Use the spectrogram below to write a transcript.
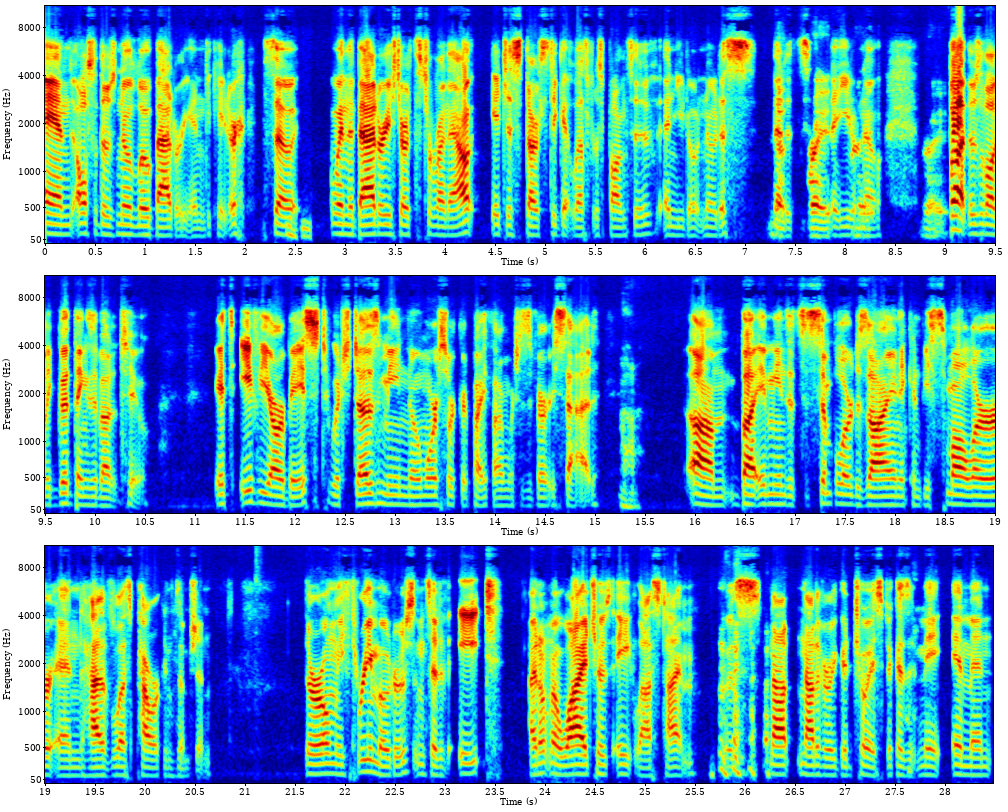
and also there's no low battery indicator. So mm-hmm. when the battery starts to run out, it just starts to get less responsive, and you don't notice that That's it's right, that you right, know. Right. But there's a lot of good things about it too. It's AVR based, which does mean no more Circuit Python, which is very sad. Uh-huh. Um, but it means it's a simpler design. It can be smaller and have less power consumption. There are only three motors instead of eight. I don't know why I chose eight last time. It was not not a very good choice because it may it meant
